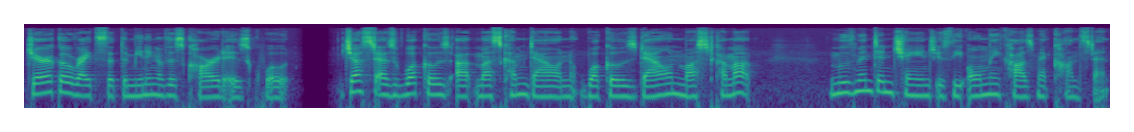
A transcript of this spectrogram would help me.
Jericho writes that the meaning of this card is, quote, just as what goes up must come down, what goes down must come up. movement and change is the only cosmic constant.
